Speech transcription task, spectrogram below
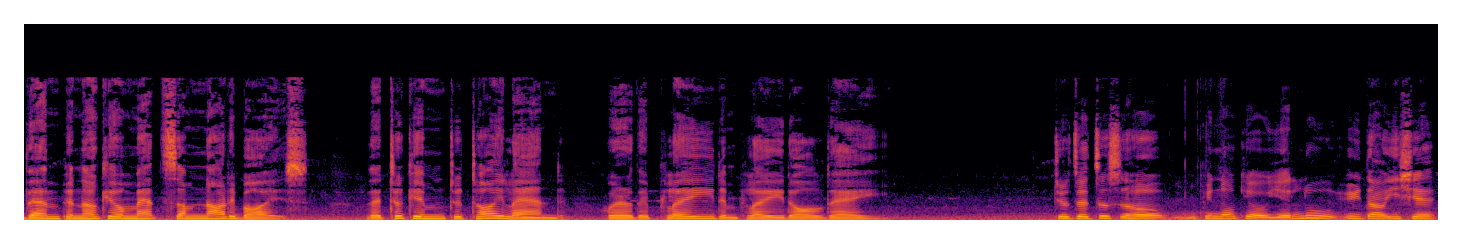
Then Pinocchio met some naughty boys. They took him to Toyland, where they played and played all day. 就在这时候，Pinocchio 沿路遇到一些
